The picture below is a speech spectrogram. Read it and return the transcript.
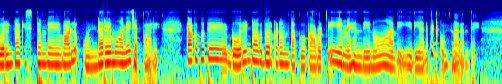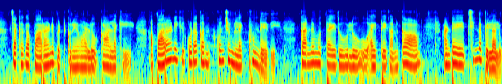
గోరింటాకు ఇష్టం లేని వాళ్ళు ఉండరేమో అనే చెప్పాలి. కాకపోతే గోరింటాకు దొరకడం తక్కువ కాబట్టి ఏ మెహందీనో అది ఇది అని పెట్టుకుంటున్నారు అంతే చక్కగా పారాణి పెట్టుకునేవాళ్ళు కాళ్ళకి. ఆ పారాణికి కూడా కన్ కొంచెం లెక్క ఉండేది. కన్నె ముత్తైదువులు అయితే కనుక అంటే చిన్న పిల్లలు.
